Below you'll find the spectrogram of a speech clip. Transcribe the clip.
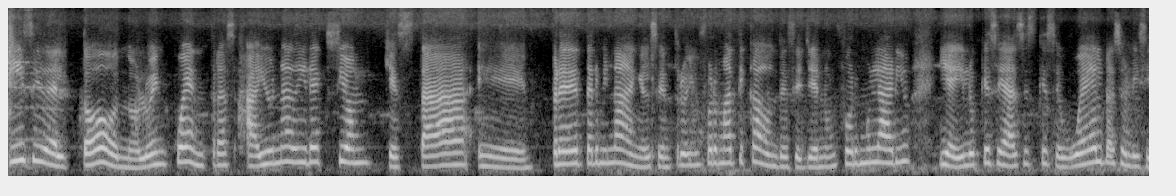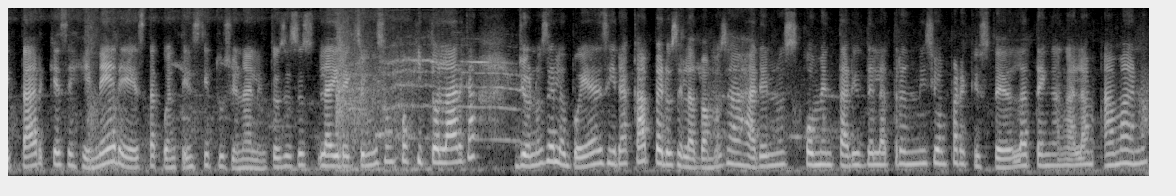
Y si del todo no lo encuentras, hay una dirección que está eh, predeterminada en el centro de informática donde se llena un formulario y ahí lo que se hace es que se vuelve a solicitar que se genere esta cuenta institucional. Entonces la dirección es un poquito larga, yo no se las voy a decir acá, pero se las vamos a dejar en los comentarios de la transmisión para que ustedes la tengan a, la, a mano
